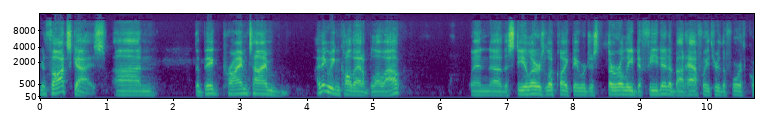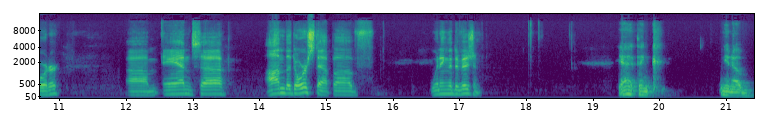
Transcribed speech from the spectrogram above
your thoughts, guys, on the big primetime? I think we can call that a blowout when uh, the Steelers looked like they were just thoroughly defeated about halfway through the fourth quarter. Um, and uh, on the doorstep of winning the division. Yeah, I think, you know,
